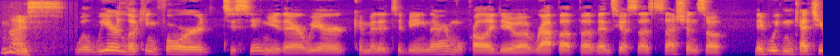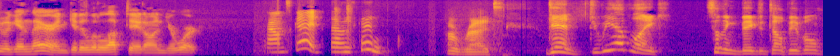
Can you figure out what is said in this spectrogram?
Nice. Well, we are looking forward to seeing you there. We are committed to being there, and we'll probably do a wrap up of NCSS session. So maybe we can catch you again there and get a little update on your work. Sounds good. Sounds good. All right. Dan, do we have like something big to tell people?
